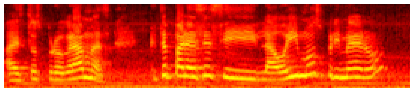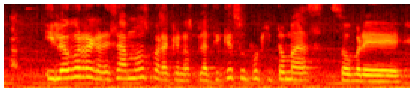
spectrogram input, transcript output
a estos programas. ¿Qué te parece si la oímos primero y luego regresamos para que nos platiques un poquito más sobre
